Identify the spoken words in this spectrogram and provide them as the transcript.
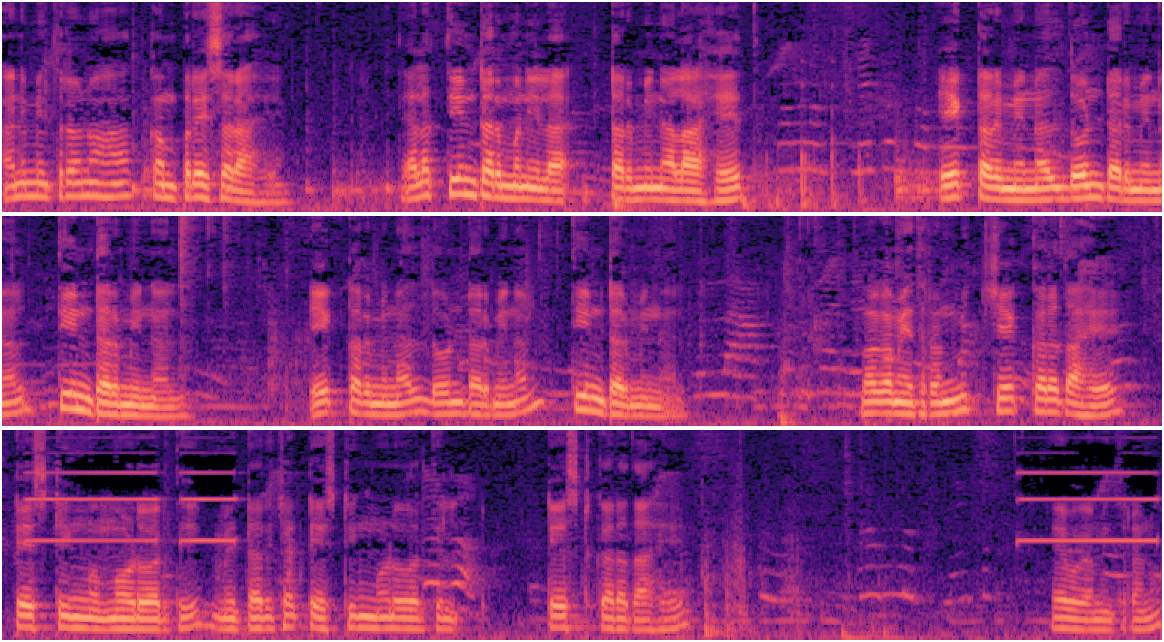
आणि मित्रांनो हा कंप्रेसर आहे. याला तीन टर्मिनल टर्मिनल आहेत. एक टर्मिनल दोन टर्मिनल तीन टर्मिनल एक टर्मिनल दोन टर्मिनल तीन टर्मिनल बघा मित्रांनो मी चेक करत आहे टेस्टिंग मोडवरती मीटरच्या टेस्टिंग मोडवरती टेस्ट करत आहे. हे बघा मित्रांनो.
